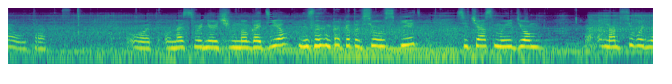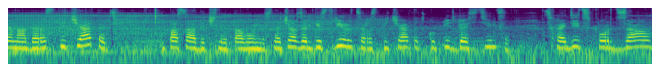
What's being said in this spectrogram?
Доброе утро. Вот, у нас сегодня очень много дел. Не знаем, как это все успеть. Сейчас мы идем. Нам сегодня надо распечатать посадочные талоны. Сначала зарегистрироваться, распечатать, купить гостинцы, сходить в спортзал.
